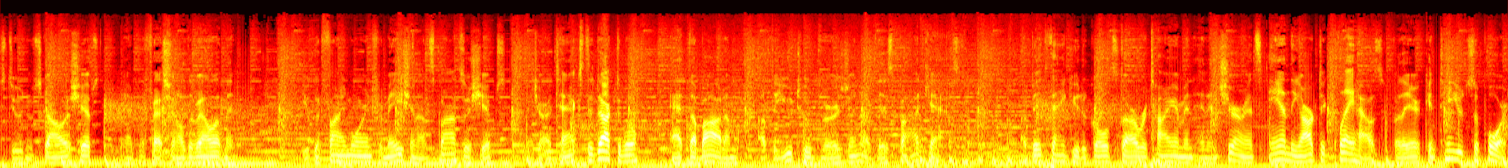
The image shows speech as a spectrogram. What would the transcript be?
student scholarships, and professional development. You can find more information on sponsorships, which are tax deductible, at the bottom of the YouTube version of this podcast. A big thank you to Gold Star Retirement and Insurance and the Arctic Playhouse for their continued support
